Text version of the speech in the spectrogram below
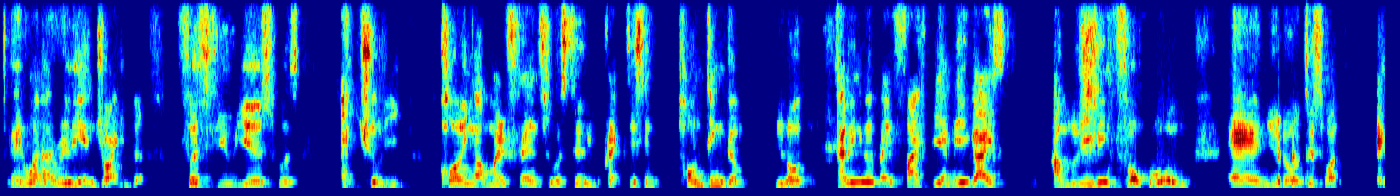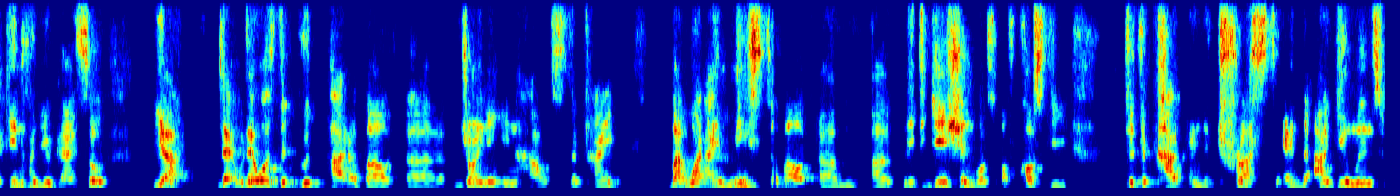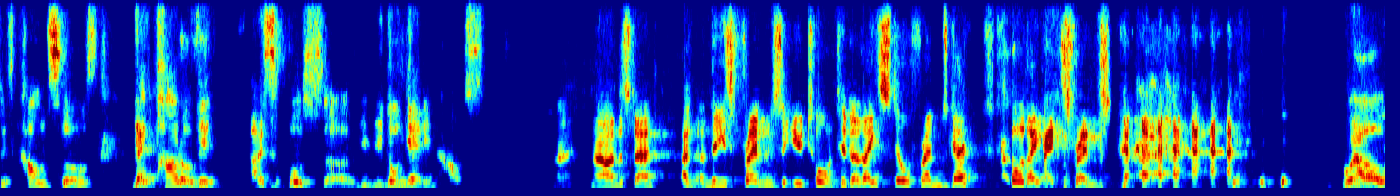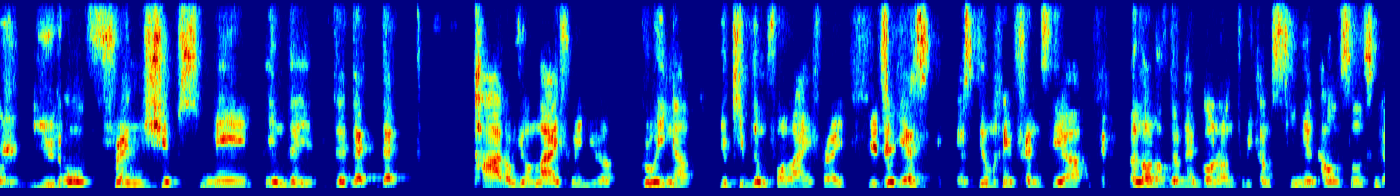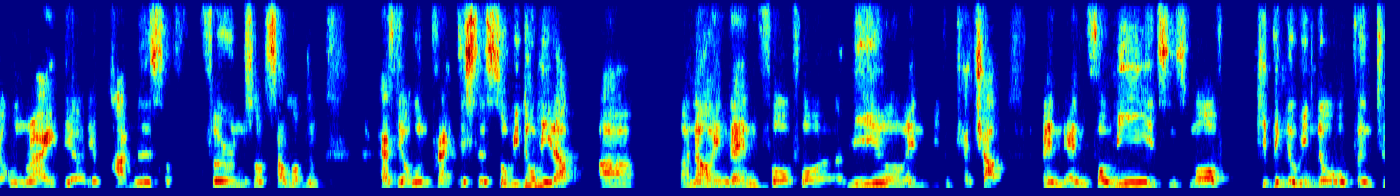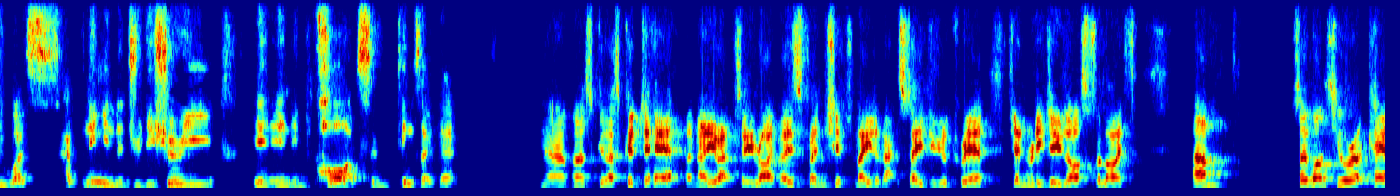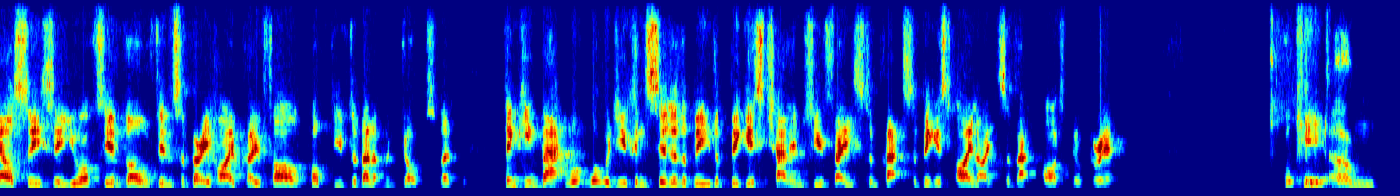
And what I really enjoyed in the first few years was actually calling out my friends who were still in practice and taunting them. you know, telling them at 5 p.m., hey guys, I'm leaving for home. And, you know, just want to check in on you guys. So, yeah, that, that was the good part about uh, joining in house, the time. But what I missed about um, uh, litigation was, of course, the, the, the cut and the trust and the arguments with counsels. That part of it, I suppose, uh, you, you don't get in house. No, I understand. And, and, these friends that you taunted, are they still friends, Goh? Or are they ex friends? well, you know, friendships made in the, the that, that part of your life when you're growing up, you keep them for life, right? So yes, they're still my friends. They are a lot of them have gone on to become senior counsels in their own right. They are their partners of firms, or some of them have their own practices. So we do meet up. Uh, uh, now and then for for a meal and we do catch up. And and for me, it's it's more of keeping the window open to what's happening in the judiciary, in, in, in courts and things like that. Yeah, that's good. That's good to hear. But no, you're absolutely right. Those friendships made at that stage of your career generally do last for life. Um, so once you were at KLCC, you were obviously involved in some very high-profile property development jobs. But thinking back, what, what would you consider to be the biggest challenge you faced and perhaps the biggest highlights of that part of your career? Okay. Um,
